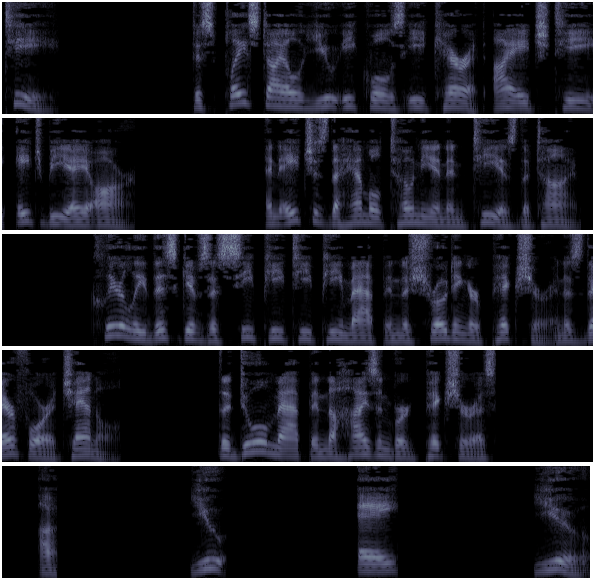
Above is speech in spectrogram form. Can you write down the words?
t display style u equals e caret iht hbar and h is the Hamiltonian and t is the time. Clearly this gives a CPTP map in the Schrödinger picture and is therefore a channel. The dual map in the Heisenberg picture is a u a u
